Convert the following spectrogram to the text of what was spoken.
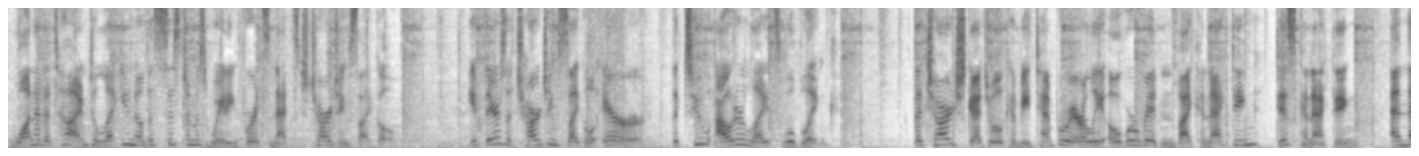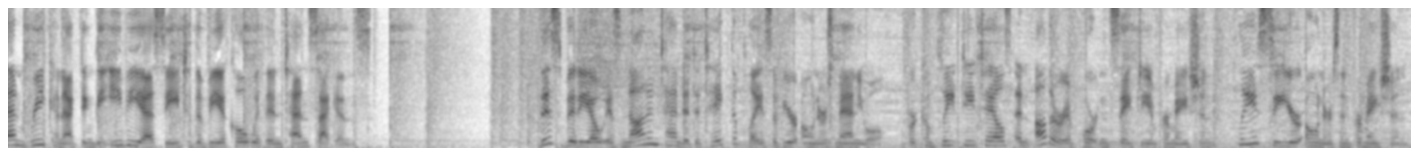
one at a time to let you know the system is waiting for its next charging cycle. If there's a charging cycle error, the two outer lights will blink. The charge schedule can be temporarily overridden by connecting, disconnecting, and then reconnecting the EVSE to the vehicle within 10 seconds. This video is not intended to take the place of your owner's manual. For complete details and other important safety information, please see your owner's information.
